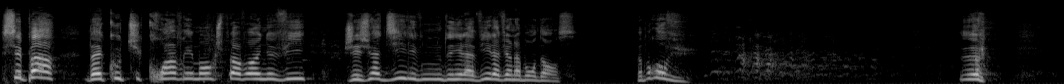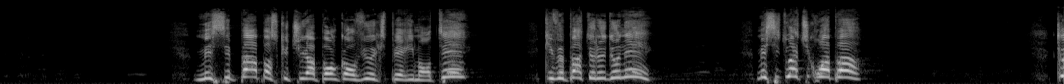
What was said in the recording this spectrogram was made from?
C'est pas, ben écoute, tu crois vraiment que je peux avoir une vie? Jésus a dit, il est venu nous donner la vie et la vie en abondance. Ben pourquoi vu euh. Mais c'est pas parce que tu l'as pas encore vu ou expérimenté qu'il veut pas te le donner. Mais si toi tu crois pas que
